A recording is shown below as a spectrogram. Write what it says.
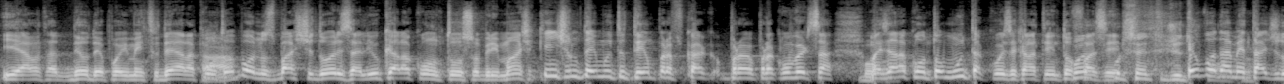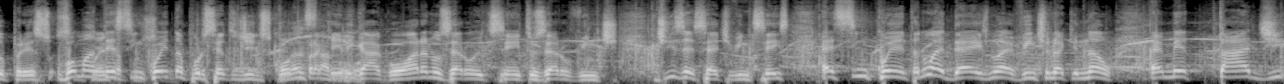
e ela tá- deu o depoimento dela, Tá. contou, pô, nos bastidores ali o que ela contou sobre mancha, que a gente não tem muito tempo pra ficar para conversar. Mas ela contou muita coisa que ela tentou Quantos fazer. por cento de Eu vou dar metade do preço, vou manter 50% de desconto para quem ligar agora no 0800 020 1726. É 50, não é 10, não é 20, não é que não. É metade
